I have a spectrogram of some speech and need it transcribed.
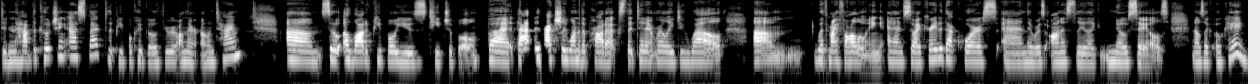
didn't have the coaching aspect that people could go through on their own time. Um, so a lot of people use Teachable, but that is actually one of the products that didn't really do well um, with my following. And so I created that course, and there was honestly like no sales. And I was like, okay,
